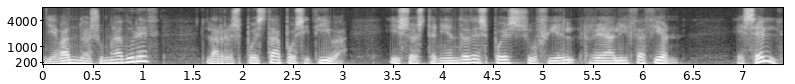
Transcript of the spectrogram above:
llevando a su madurez la respuesta positiva y sosteniendo después su fiel realización. Es Él,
